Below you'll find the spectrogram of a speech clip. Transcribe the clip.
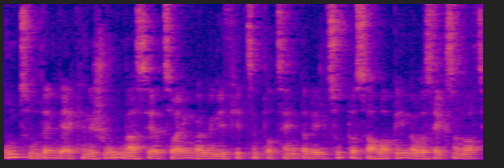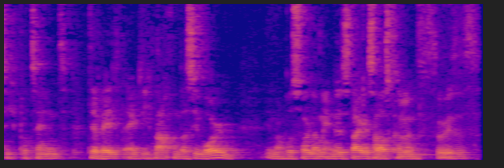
und zudem werde ich keine Schwungmasse erzeugen, weil wenn ich 14% der Welt super sauber bin, aber 86% der Welt eigentlich machen, was sie wollen, ich meine, was soll am Ende des Tages rauskommen? So ist es.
